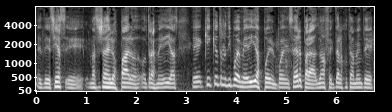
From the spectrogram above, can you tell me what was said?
decías, eh, más allá de los paros, otras medidas, eh, ¿qué, otro tipo de medidas pueden pueden ser para no afectar justamente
